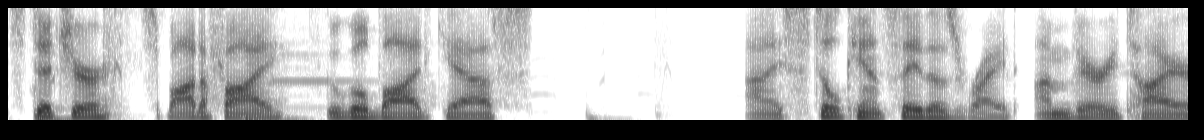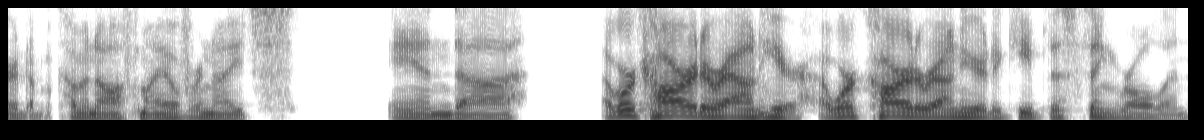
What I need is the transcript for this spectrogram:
Stitcher, Spotify, Google Podcasts. I still can't say those right. I'm very tired. I'm coming off my overnights, and uh, I work hard around here. I work hard around here to keep this thing rolling.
